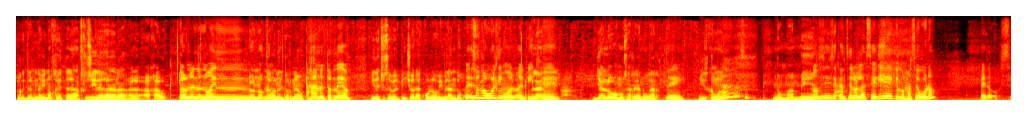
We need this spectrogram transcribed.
Porque termina bien ojeta, ¿verdad? Sí. Sí. le ganan a, a, a Hao, Pero no en. No en pero no acaban el torneo. Ajá, no en torneo. Y de hecho se ve el pinche oráculo vibrando. Eso es lo último, el pinche. Plan, ya lo vamos a reanudar. Ey. Y es como, Ah, sí. no mames. No sé si se canceló la serie, que es lo más seguro. Pero sí.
